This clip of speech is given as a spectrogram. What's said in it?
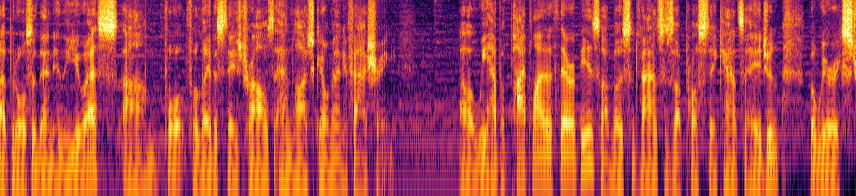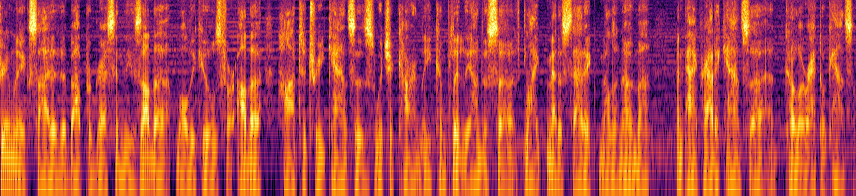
uh, but also then in the US um, for, for later stage trials and large scale manufacturing. Uh, we have a pipeline of therapies. Our most advanced is our prostate cancer agent, but we are extremely excited about progressing these other molecules for other hard to treat cancers, which are currently completely underserved, like metastatic melanoma and pancreatic cancer and colorectal cancer.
